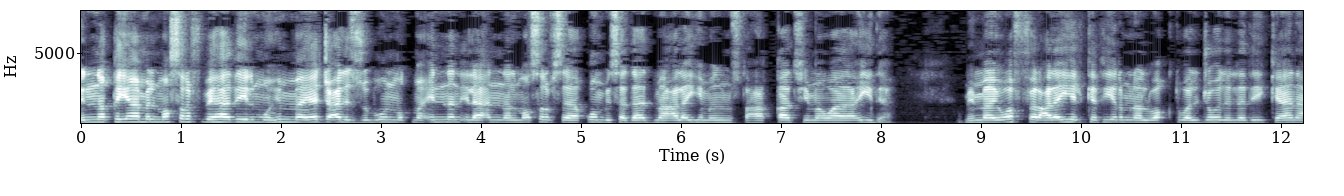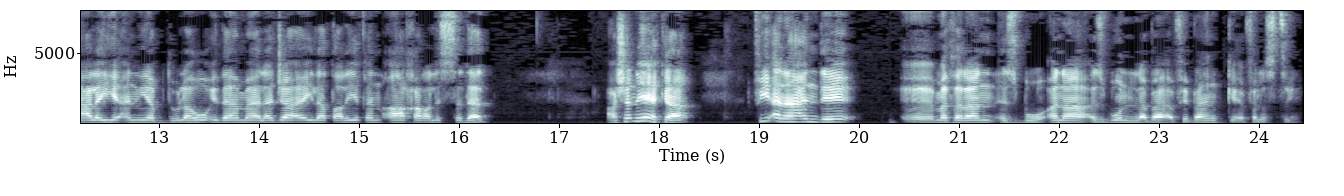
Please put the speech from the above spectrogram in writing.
إن قيام المصرف بهذه المهمة يجعل الزبون مطمئنا إلى أن المصرف سيقوم بسداد ما عليه من المستحقات في مواعيدها مما يوفر عليه الكثير من الوقت والجهد الذي كان عليه أن يبذله إذا ما لجأ إلى طريق آخر للسداد. عشان هيك في أنا عندي آه، مثلا زبون أنا زبون في بنك فلسطين.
